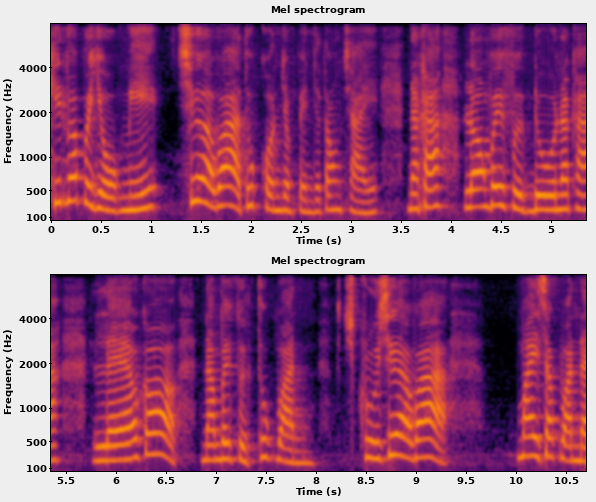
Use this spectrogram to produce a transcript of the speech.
คิดว่าประโยคนี้เชื่อว่าทุกคนจำเป็นจะต้องใช้นะคะ ลองไปฝึกดูนะคะ แล้วก็นำไปฝึกทุกวัน ครูเชื่อว่าไม่สักวันใด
